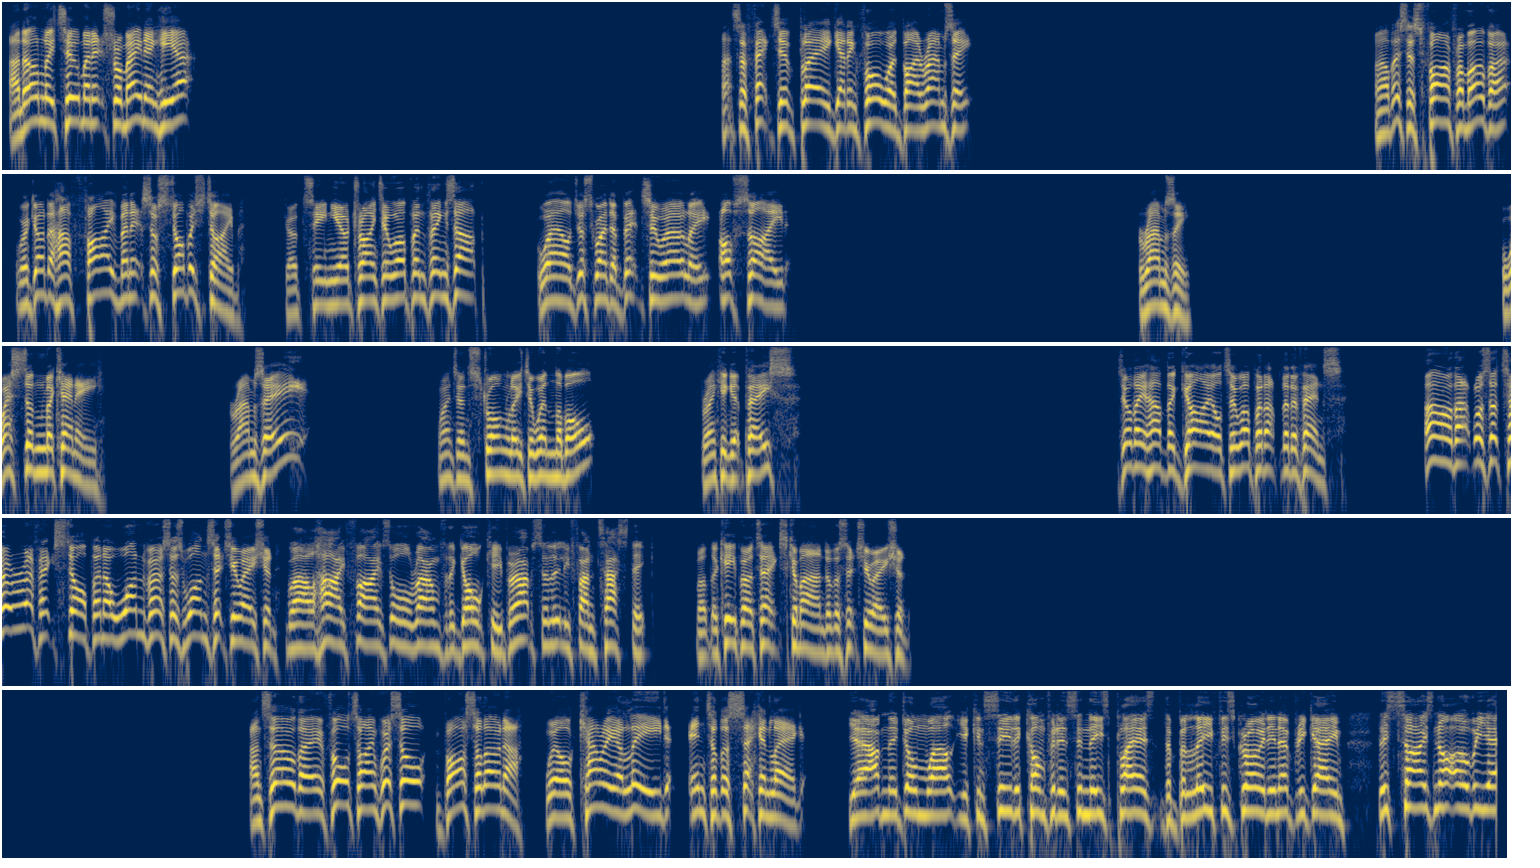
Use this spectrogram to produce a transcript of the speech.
And only two minutes remaining here. That's effective play getting forward by Ramsey. Well, this is far from over. We're going to have five minutes of stoppage time. Coutinho trying to open things up. Well, just went a bit too early. Offside. Ramsey. Weston McKennie. Ramsey. Went in strongly to win the ball. Breaking at pace. Do they have the guile to open up the defence? Oh, that was a terrific stop in a one versus one situation. Well, high fives all round for the goalkeeper. Absolutely fantastic. But the keeper takes command of the situation. And so the full-time whistle, Barcelona will carry a lead into the second leg. Yeah, haven't they done well? You can see the confidence in these players. The belief is growing in every game. This tie's not over yet.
